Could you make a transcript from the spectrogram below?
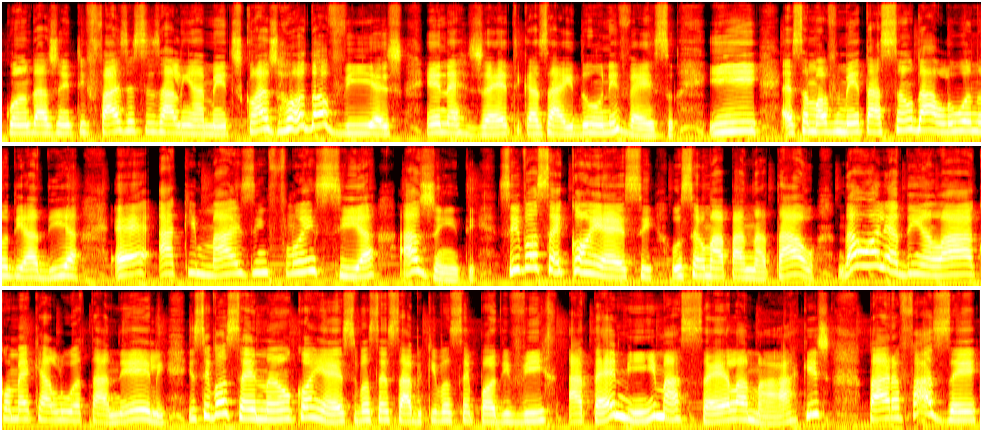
quando a gente faz esses alinhamentos com as rodovias energéticas aí do universo. E essa movimentação da lua no dia a dia é a que mais influencia a gente. Se você conhece o seu mapa natal, dá uma olhadinha lá como é que a lua tá nele. E se você não conhece, você sabe que você pode vir até mim, Marcela Marques, para fazer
